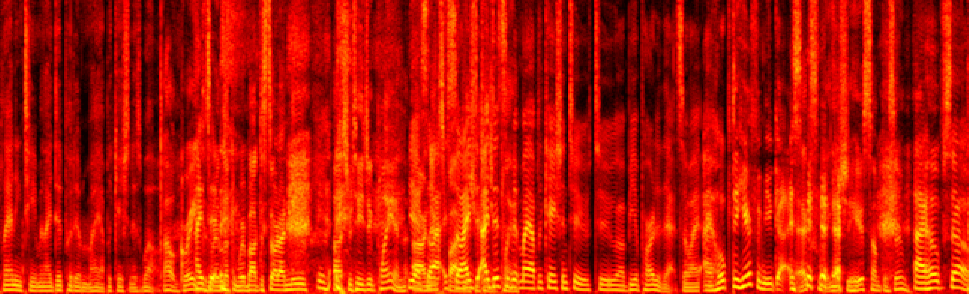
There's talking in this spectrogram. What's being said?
planning team, and I did put in my application as well. Oh, great! Because we're looking, we're about to start our new uh, strategic plan. Yeah, so I, so I, five-year I did plan. submit my application too to uh, be a part of that. So I, I hope to hear from you guys. Excellent. You should hear something soon. I hope so.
